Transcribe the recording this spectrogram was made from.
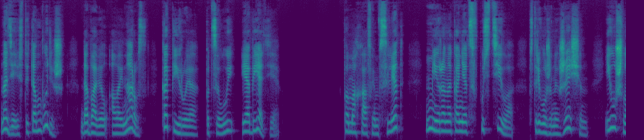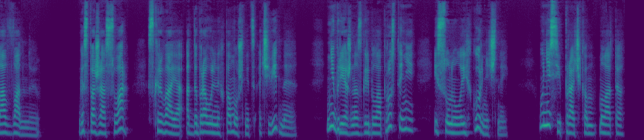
«Надеюсь, ты там будешь», — добавил Алайнарус, копируя поцелуй и объятия. Помахав им вслед, Мира, наконец, впустила встревоженных женщин и ушла в ванную. Госпожа Суар, скрывая от добровольных помощниц очевидное, небрежно сгребла простыни и сунула их горничной. «Унеси прачкам, Млата.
